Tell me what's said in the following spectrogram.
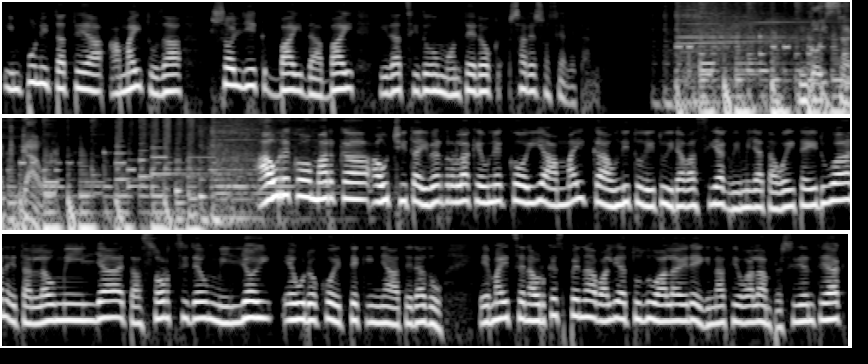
impunitatea amaitu da soilik bai da bai idatzi du Monterok sare sozialetan. Goizak gaur. Aurreko marka hautsita Iberdrolak euneko ia amaika unditu ditu irabaziak 2008an eta lau mila eta zortzireun milioi euroko etekina atera du. Emaitzen aurkezpena baliatu du hala ere Ignacio Galan presidenteak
